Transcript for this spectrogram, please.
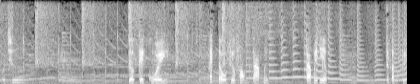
Rồi chứ. Được cái cuối. Cách đấu phiêu phong 80 80 điểm. Tất cả thuộc tính.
